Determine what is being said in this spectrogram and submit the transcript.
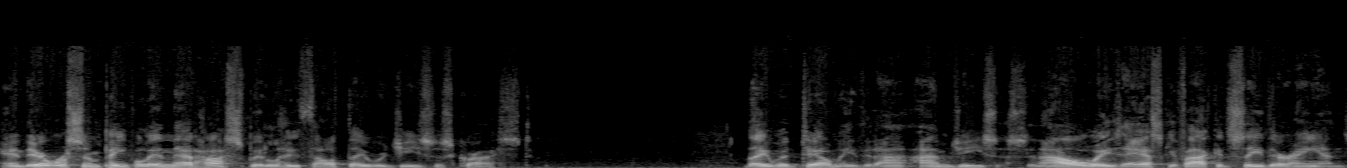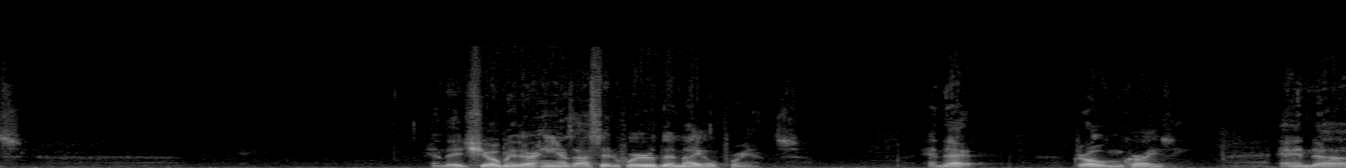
And there were some people in that hospital who thought they were Jesus Christ. They would tell me that I, am Jesus. And I always ask if I could see their hands. And they'd show me their hands. I said, Where are the nail prints? And that drove them crazy and uh,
